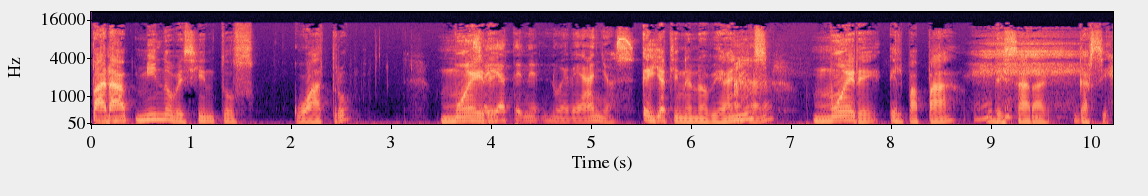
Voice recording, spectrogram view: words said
Para 1904 O muere, sea, ella tiene nueve años. ella tiene nueve años, Ajá. muere el papá de Sara García.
